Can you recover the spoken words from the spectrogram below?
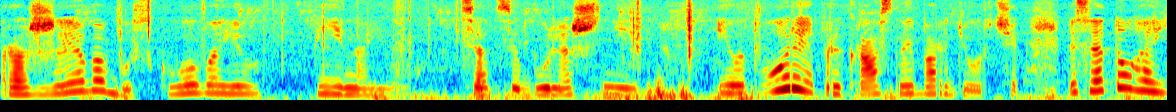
рожево-бусковою піною. Ця цибуля шніт і утворює прекрасний бордюрчик. Після того е,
